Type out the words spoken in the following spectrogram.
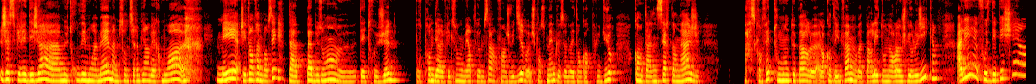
j'aspirais déjà à me trouver moi-même, à me sentir bien avec moi. Mais j'étais en train de penser, t'as pas besoin euh, d'être jeune pour te prendre des réflexions de merde comme ça. Enfin, je veux dire, je pense même que ça doit être encore plus dur quand t'as un certain âge. Parce qu'en fait, tout le monde te parle. Alors, quand t'es une femme, on va te parler de ton horloge biologique. Hein. Allez, faut se dépêcher, hein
